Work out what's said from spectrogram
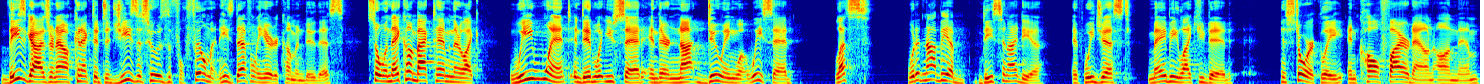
these guys are now connected to Jesus, who is the fulfillment. He's definitely here to come and do this. So when they come back to him and they're like, We went and did what you said, and they're not doing what we said, let's, would it not be a decent idea if we just, maybe like you did, historically and call fire down on them,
